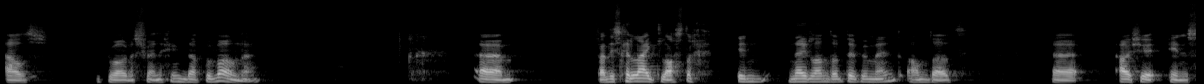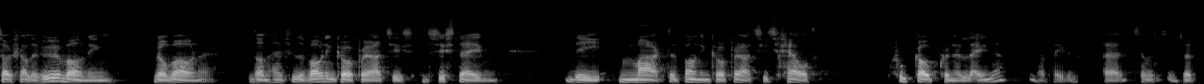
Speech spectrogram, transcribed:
als bewonersvereniging dat bewonen. Um, dat is gelijk lastig in Nederland op dit moment, omdat uh, als je in een sociale huurwoning wil wonen, dan hebben de woningcorporaties een systeem die maakt dat woningcorporaties geld goedkoop kunnen lenen. Dat heet, ze,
